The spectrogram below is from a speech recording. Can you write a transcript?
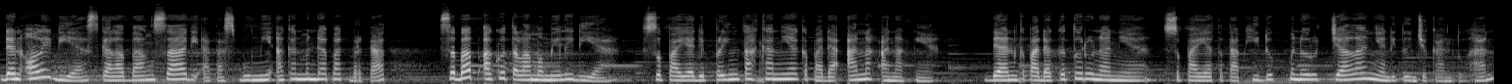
dan oleh dia segala bangsa di atas bumi akan mendapat berkat, sebab aku telah memilih dia supaya diperintahkannya kepada anak-anaknya dan kepada keturunannya supaya tetap hidup menurut jalan yang ditunjukkan Tuhan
